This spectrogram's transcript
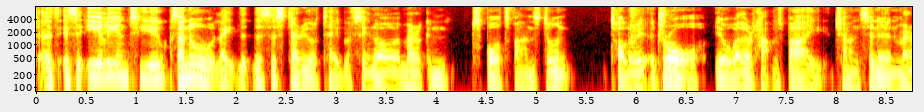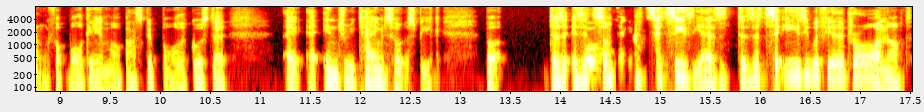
Is it alien to you? Because I know, like, there's a stereotype of saying, "Oh, American sports fans don't tolerate a draw." You know, whether it happens by chance in an American football game or basketball, it goes to a, a injury time, so to speak. But does it is it something that sits easy? Yeah, does it sit easy with you a draw or not?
